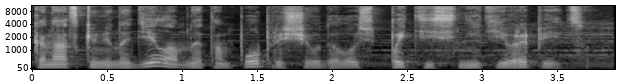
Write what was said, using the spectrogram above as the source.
Канадским виноделам на этом поприще удалось потеснить европейцев –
